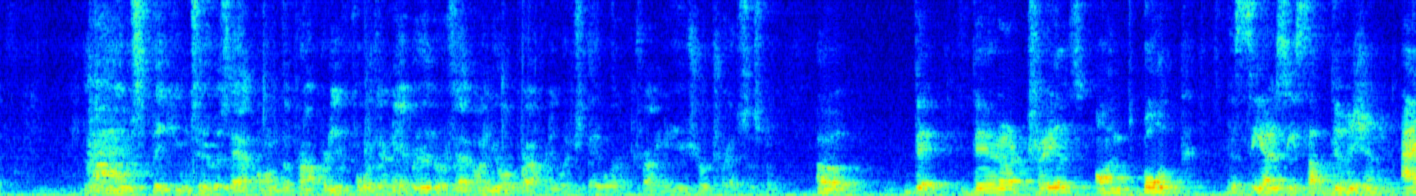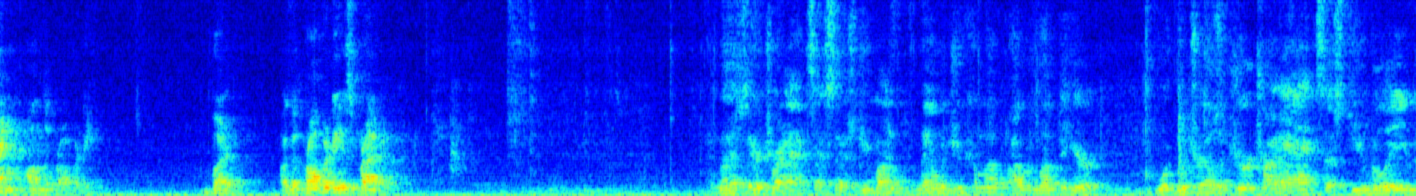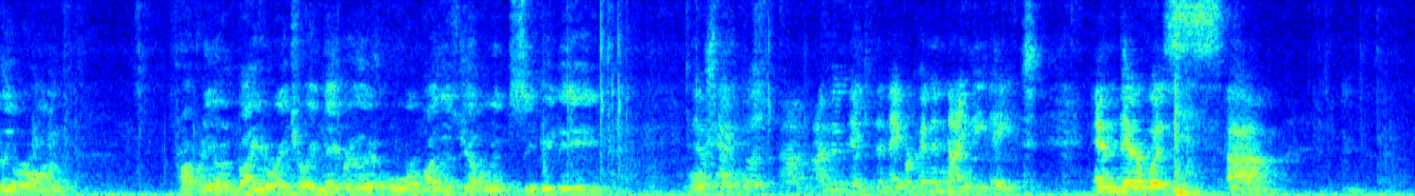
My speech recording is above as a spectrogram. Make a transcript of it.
the lady was speaking to, is that on the property for their neighborhood, or is that on your property which they were trying to use your trail system? Uh, there, there are trails on both the CRC subdivision and on the property. But uh, the property is private. Unless they're trying to access those. Do you mind, ma'am, would you come up? I would love to hear what the trails that you're trying to access, do you believe they were on property owned by your HOA neighborhood or by this gentleman's CBD horse stables? Um, I moved into the neighborhood in 98, and there was um,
